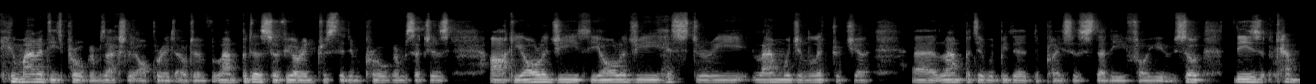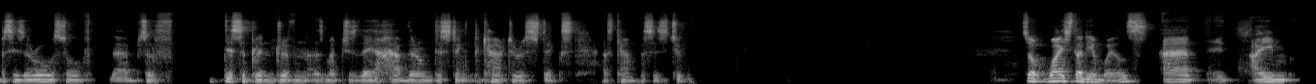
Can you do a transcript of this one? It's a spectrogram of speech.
humanities programs actually operate out of Lampeter. So if you're interested in programs such as archaeology, theology, history, language, and literature, uh, Lampeter would be the, the place of study for you. So these campuses are also uh, sort of discipline driven as much as they have their own distinct characteristics as campuses too. So why study in Wales? Uh, it, I'm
